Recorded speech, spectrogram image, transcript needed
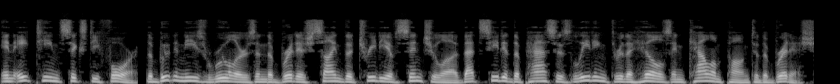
In 1864, the Bhutanese rulers and the British signed the Treaty of Sinchula that ceded the passes leading through the hills and Kalimpong to the British.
